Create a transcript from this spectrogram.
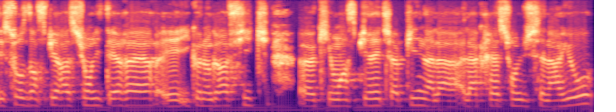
des sources d'inspiration littéraire et iconographique qui ont inspiré Chaplin à la, à la création du scénario.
